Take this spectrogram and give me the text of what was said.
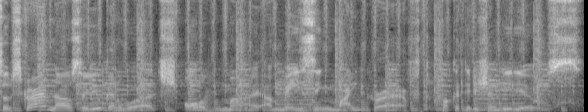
Subscribe now so you can watch all of my amazing Minecraft Pocket Edition videos.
